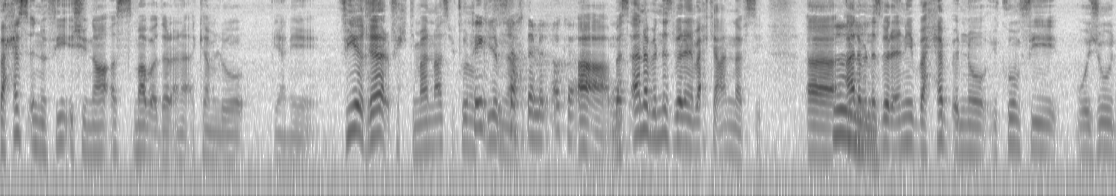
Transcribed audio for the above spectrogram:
بحس إنه في إشي ناقص ما بقدر أنا أكمله يعني في غير في احتمال ناس بيكونوا كثير ناس تستخدم okay. آه آه بس أنا بالنسبة لي بحكي عن نفسي. آه مم. أنا بالنسبة لي بحب إنه يكون في وجود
